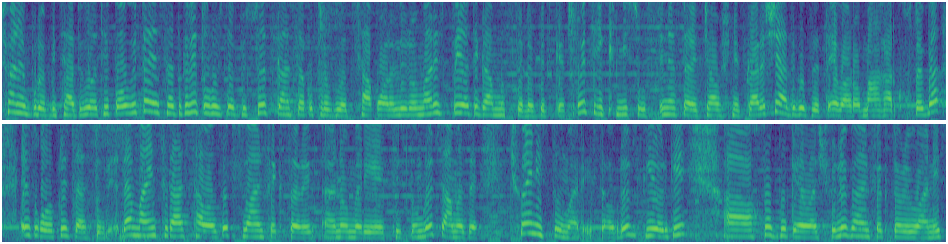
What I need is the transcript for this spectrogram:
ჩვენებურებით ადვილად იპოვით და ეს ადგილი ტურისტებისთვისაც განსაკუთრებულად საყვარელი რომ არის პირადი გამოცდილებით გეტყვით. იქ მისულს წინასწარი ჯავშნის garaშე ადგილზე ტევა რომ აღარ გხვდება ეს ყოველთვის დასტურია. და მაინც რას თავაზობს Wine Factory ნომერი 1 სტუმრებს ამაზე ჩვენი სტუმარი ისაუბრებს. გიორგი ხუბუკელაშვილი Wine Factory 1-ის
